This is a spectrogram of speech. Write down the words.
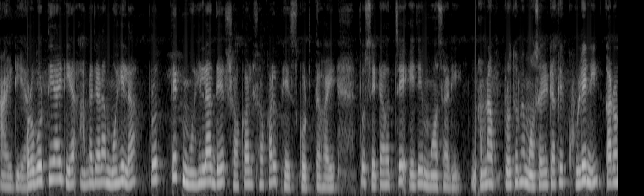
আইডিয়া পরবর্তী আইডিয়া আমরা যারা মহিলা প্রত্যেক মহিলাদের সকাল সকাল ফেস করতে হয়। তো সেটা হচ্ছে এই যে মশারি। আমরা প্রথমে মশারিটাকে খুলে নিই, কারণ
